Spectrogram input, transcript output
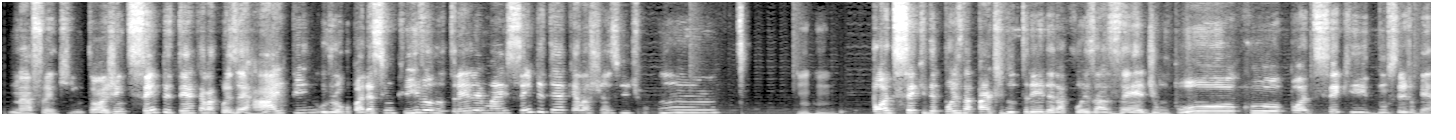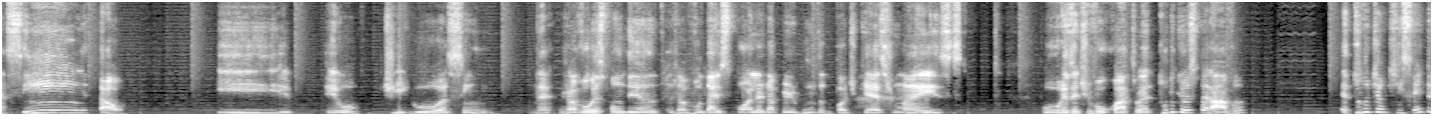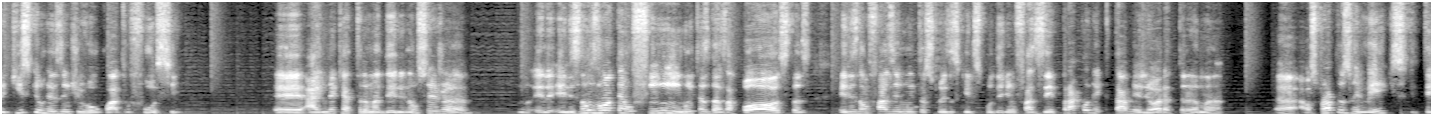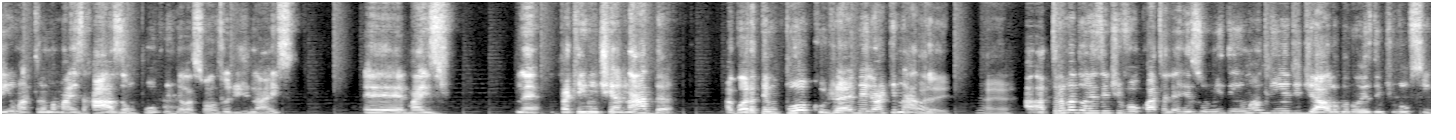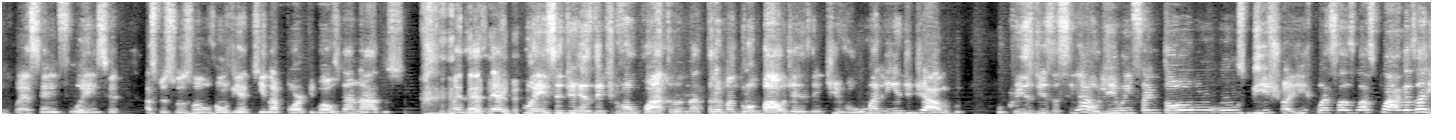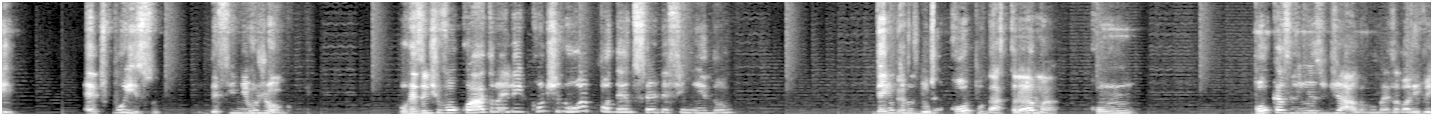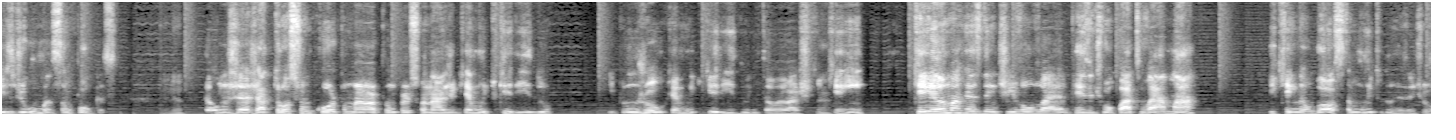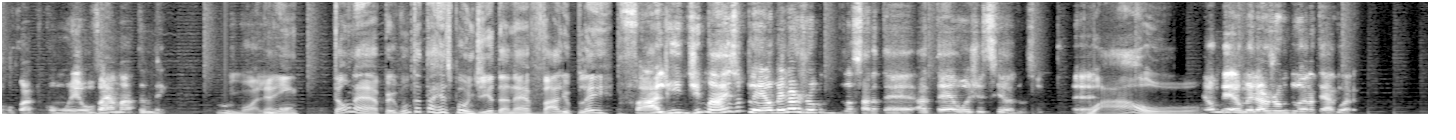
na franquia. Então a gente sempre tem aquela coisa, é hype, o jogo parece incrível no trailer, mas sempre tem aquela chance de tipo, hum. Uhum. Pode ser que depois da parte do trailer a coisa azede um pouco, pode ser que não seja bem assim e tal. E eu digo assim, né? Já vou responder, já vou dar spoiler da pergunta do podcast, mas o Resident Evil 4 é tudo que eu esperava. É tudo que eu sempre quis que o Resident Evil 4 fosse. É, ainda que a trama dele não seja. Eles não vão até o fim em muitas das apostas, eles não fazem muitas coisas que eles poderiam fazer para conectar melhor a trama uh, aos próprios remakes, que tem uma trama mais rasa um pouco em relação aos originais. É, mas, né, para quem não tinha nada, agora tem um pouco, já é melhor que nada. É. A, a, trama do Resident Evil 4 é resumida em uma linha de diálogo no Resident Evil 5. Essa é a influência. As pessoas vão, vão vir aqui na porta igual os ganados. Mas essa é a influência de Resident Evil 4 na trama global de Resident Evil. Uma linha de diálogo. O Chris diz assim: ah, o Leon enfrentou uns bichos aí com essas las plagas aí. É tipo isso. Definiu o jogo. O Resident Evil 4 ele continua podendo ser definido dentro do escopo da trama com poucas linhas de diálogo, mas agora em vez de uma, são poucas. Então já, já trouxe um corpo maior para um personagem que é muito querido e para um jogo que é muito querido. Então eu acho que é. quem, quem ama Resident Evil vai, Resident Evil 4 vai amar e quem não gosta muito do Resident Evil 4, como eu, vai amar também. Hum, olha aí. Então, né, a pergunta tá respondida, né? Vale o play? Vale demais o play. É o melhor jogo lançado até, até hoje esse ano. Assim. É, Uau! É o, é o, melhor jogo do ano até agora.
